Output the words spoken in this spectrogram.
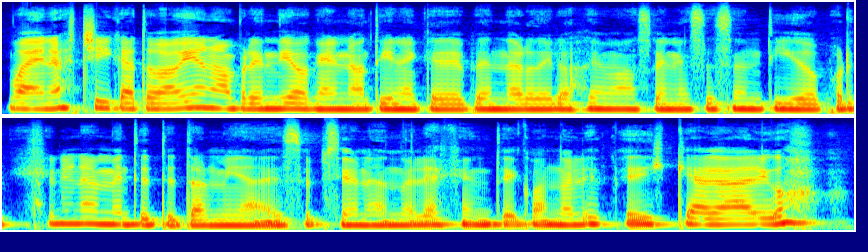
Bueno, es chica, todavía no aprendió que no tiene que depender de los demás en ese sentido, porque generalmente te termina decepcionando la gente cuando les pedís que haga algo.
